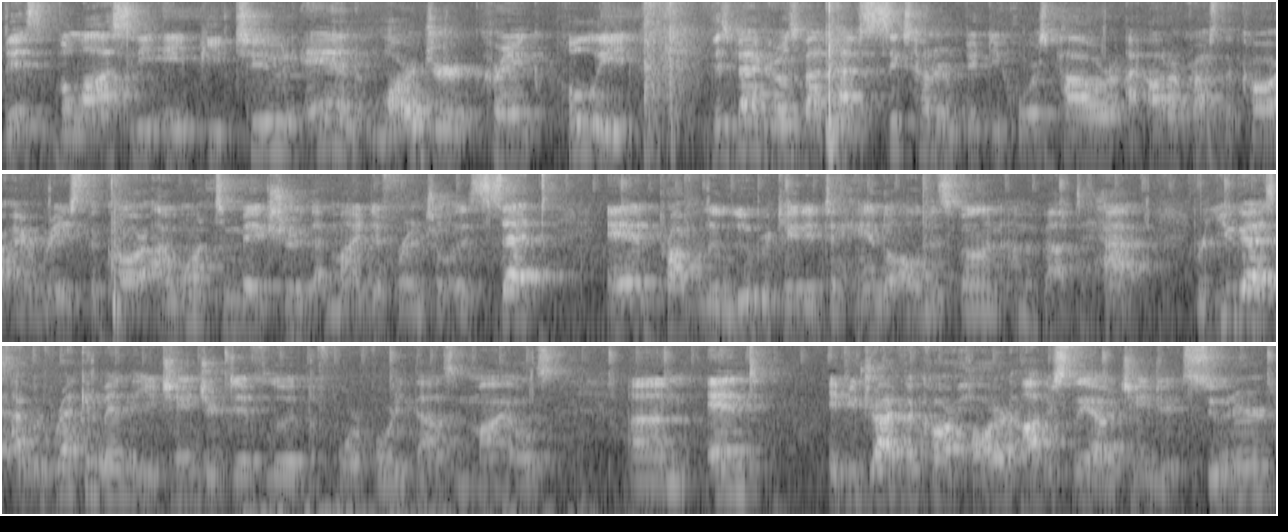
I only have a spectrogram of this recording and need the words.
this Velocity AP tune and larger crank pulley. This bad girl is about to have 650 horsepower. I autocross the car, I race the car. I want to make sure that my differential is set and properly lubricated to handle all this fun I'm about to have. For you guys, I would recommend that you change your diff fluid before 40,000 miles. Um, and if you drive the car hard, obviously I would change it sooner.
